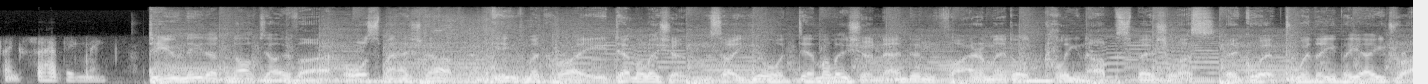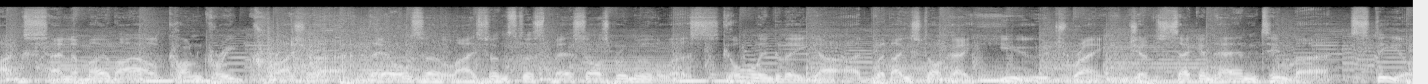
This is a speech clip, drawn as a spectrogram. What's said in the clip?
Thanks for having me. Do you need it knocked over or smashed up? Keith McRae Demolitions are your demolition and environmental cleanup specialists. Equipped with EPA trucks and a mobile concrete crusher. They're also licensed asbestos removalists. Call into their yard where they stock a huge range of second-hand timber, steel,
